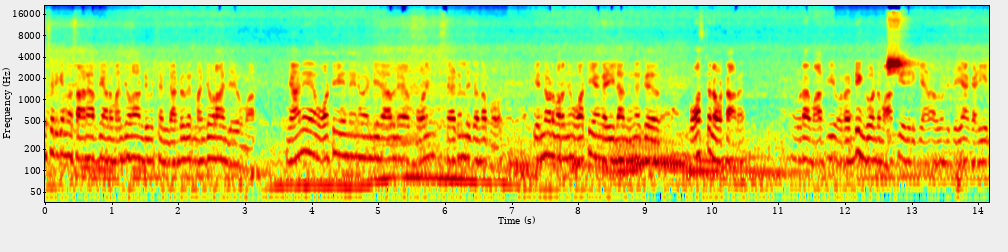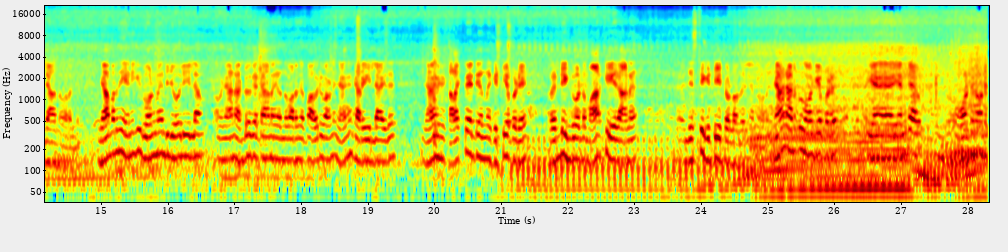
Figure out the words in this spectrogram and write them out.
മത്സരിക്കുന്ന സ്ഥാനാർത്ഥിയാണ് മഞ്ചോളാം ഡിവിഷനിൽ അഡ്വക്കേറ്റ് മഞ്ചോളാം ജയകുമാർ. ഞാൻ വോട്ട് ചെയ്യുന്നതിന് വേണ്ടി രാവിലെ പോളിംഗ് സ്റ്റേഷനിൽ ചെന്നപ്പോൾ എന്നോട് പറഞ്ഞു വോട്ട് ചെയ്യാൻ കഴിയില്ല നിങ്ങൾക്ക് പോസ്റ്റൽ വോട്ടാണ്. ഇവിടെ മാർക്ക് ചെയ്ത് റെഡ് കൊണ്ട് മാർക്ക് ചെയ്തിരിക്കുകയാണ് അതുകൊണ്ട് ചെയ്യാൻ കഴിയില്ല എന്ന് പറഞ്ഞു. ഞാൻ പറഞ്ഞു എനിക്ക് ഗവൺമെന്റ് ജോലിയില്ല ഞാൻ അഡ്വക്കേറ്റാണ് എന്ന് പറഞ്ഞപ്പോൾ അവർ പറഞ്ഞു ഞങ്ങൾക്കറിയില്ല ഇത്. ഞങ്ങൾക്ക് കളക്ടറേറ്റ് നിന്ന് കിട്ടിയപ്പോഴേ റെഡിങ് കൊണ്ട് മാർക്ക് ചെയ്താണ് ലിസ്റ്റ് കിട്ടിയിട്ടുള്ളത് എന്ന് പറഞ്ഞു. ഞാൻ അടുത്ത് നോക്കിയപ്പോൾ എന്റെ വോട്ടിനോട്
